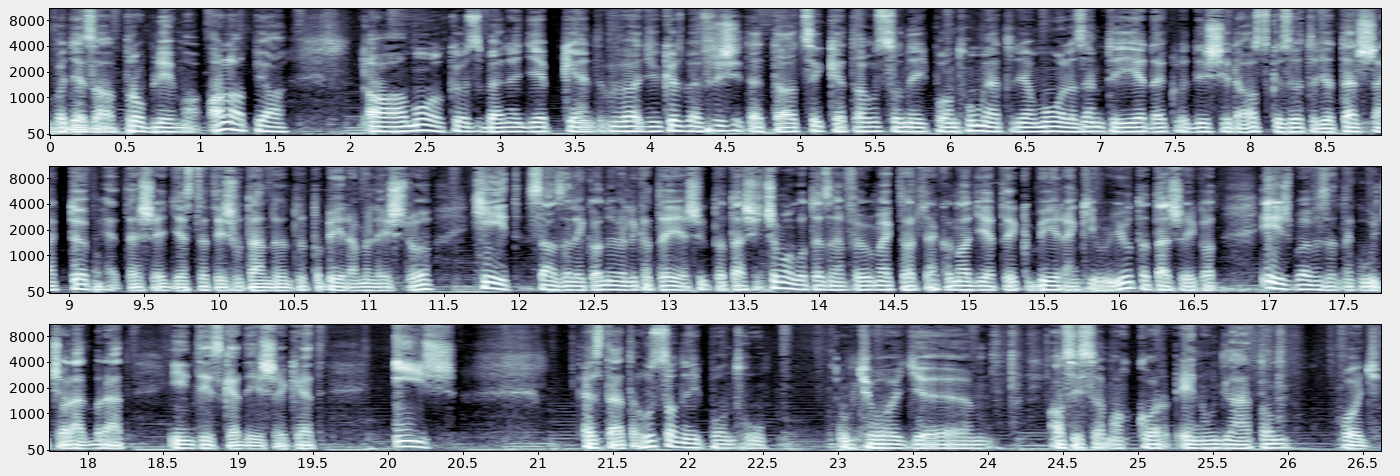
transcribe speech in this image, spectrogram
vagy ez a probléma alapja. A MOL közben egyébként, vagy közben frissítette a cikket a 24.hu, mert hogy a MOL az MTI érdeklődésére azt között, hogy a társaság több hetes egyeztetés után döntött a béremelésről. 7%-a növelik a teljes juttatási csomagot, ezen felül megtartják a nagyértékű béren kívüli juttatásaikat, és bevezetnek új családbarát intézkedéseket is. Ez tehát a 24.hu, úgyhogy ö, azt hiszem akkor én úgy látom, hogy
